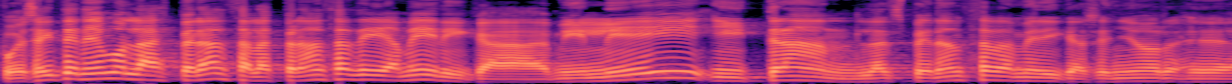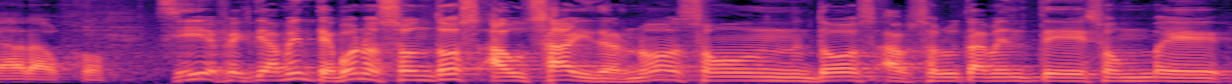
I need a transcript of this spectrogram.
Pues ahí tenemos la esperanza, la esperanza de América, Milley y Trump, la esperanza de América, señor eh, Araujo. Sí, efectivamente. Bueno, son dos outsiders, ¿no? Son dos absolutamente, son eh,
